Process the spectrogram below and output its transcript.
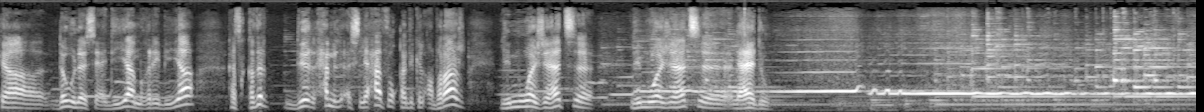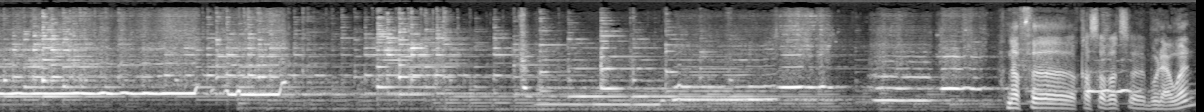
كدولة سعدية مغربية كتقدر دير حمل الأسلحة فوق هذيك الأبراج لمواجهه لمواجهة العدو. حنا في قصبة بولعوان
